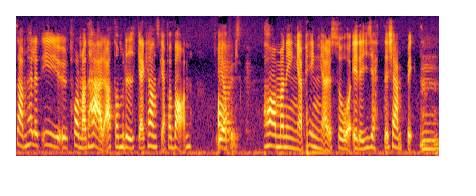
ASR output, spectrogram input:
samhället är ju utformat här att de rika kan skaffa barn. ja precis. har man inga pengar så är det jättekämpigt. Mm,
